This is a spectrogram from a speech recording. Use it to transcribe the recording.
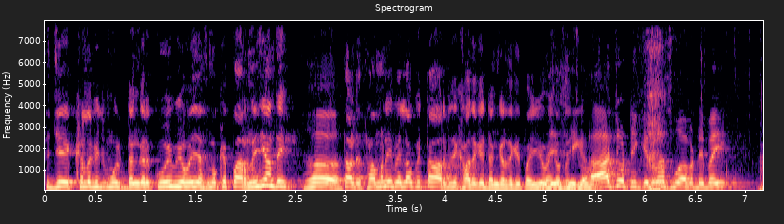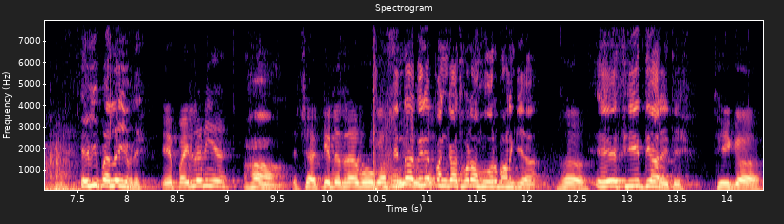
ਤੇ ਜੇ ਏਖਣ ਲੱਗੇ ਜਿਵੇਂ ਡੰਗਰ ਕੋਈ ਵੀ ਹੋਵੇ ਇਸ ਮੌਕੇ ਭਰ ਨਹੀਂ ਜਾਂਦੇ। ਹਾਂ। ਤੁਹਾਡੇ ਸਾਹਮਣੇ ਵੇਲਾ ਕੋਈ ਧਾਰ ਵੀ ਦਿਖਾ ਦੇ ਕੇ ਡੰਗਰ ਦੇ ਪਈ ਹੋਵੇ ਠੀਕ ਆ। ਝੋਟੀ ਕਿੰਨਾ ਸੂਆ ਵੱਡੇ ਬਾਈ? ਇਹ ਵੀ ਪਹਿਲਾਂ ਹੀ ਆ ਵੀਰੇ। ਇਹ ਪਹਿਲਾਂ ਨਹੀਂ ਆ? ਹਾਂ। ਅੱਛਾ ਕਿੰਨੇ ਦਿਨ ਹੋ ਗਿਆ ਇਹਦਾ ਨੂੰ? ਵੀਰੇ ਪੰਗਾ ਥੋੜਾ ਹੋਰ ਬਣ ਗਿਆ। ਹਾਂ। ਇਹ ਸੀ ਦਿਹਾੜੇ ਤੇ। ਠੀਕ ਆ।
